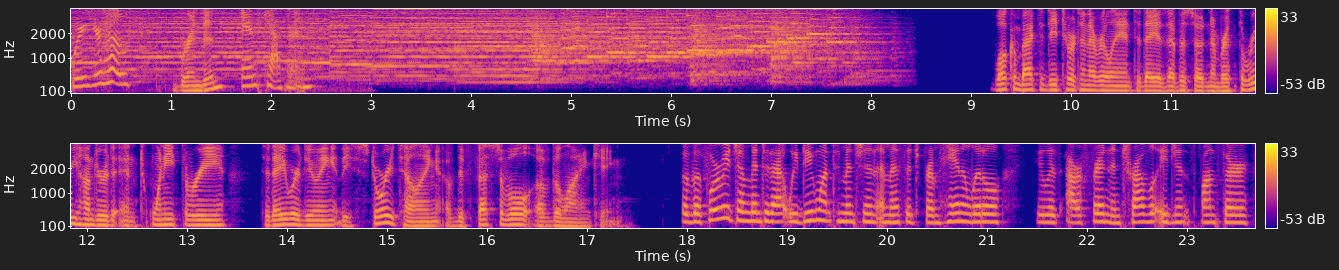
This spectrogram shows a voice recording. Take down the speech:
We're your hosts, Brendan and Catherine. Welcome back to Detour to Neverland. Today is episode number 323. Today we're doing the storytelling of the Festival of the Lion King. But before we jump into that, we do want to mention a message from Hannah Little, who is our friend and travel agent sponsor.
